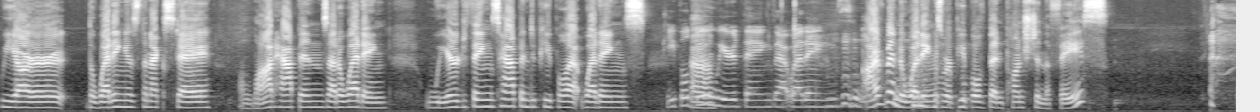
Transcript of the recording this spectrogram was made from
We are, the wedding is the next day. A lot happens at a wedding. Weird things happen to people at weddings. People do Oh. weird things at weddings. I've been to weddings where people have been punched in the face.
